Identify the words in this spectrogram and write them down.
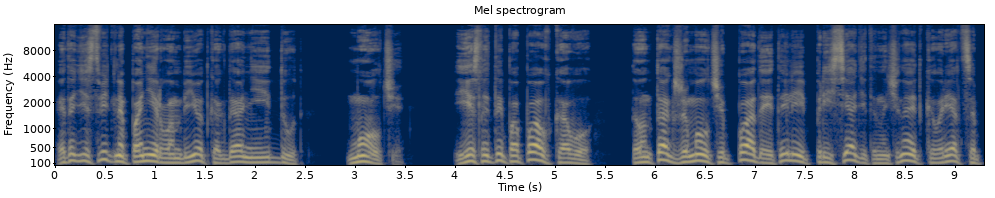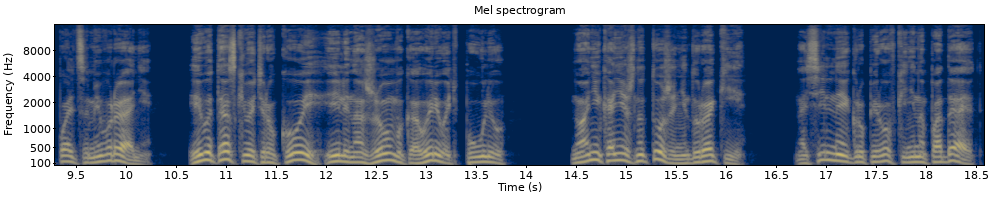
Это действительно по нервам бьет, когда они идут. Молча. И если ты попал в кого, то он также молча падает или присядет и начинает ковыряться пальцами в ране. И вытаскивать рукой или ножом выковыривать пулю. Но они, конечно, тоже не дураки. На сильные группировки не нападают.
